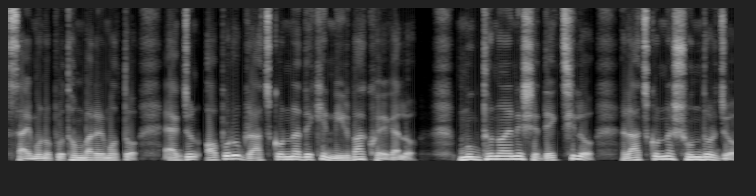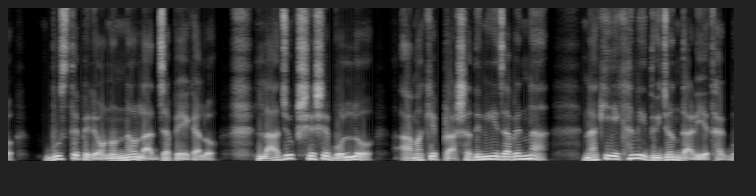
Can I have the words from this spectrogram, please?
সাইমনও প্রথমবারের মতো একজন অপরূপ রাজকন্যা দেখে নির্বাক হয়ে গেল। মুগ্ধ নয়নে সে দেখছিল রাজকন্যার সৌন্দর্য। বুঝতে পেরে অনন্যাও লজ্জা পেয়ে গেল। লাজুক শেষে বলল, আমাকে প্রাসাদে নিয়ে যাবেন না? নাকি এখানেই দুইজন দাঁড়িয়ে থাকব?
